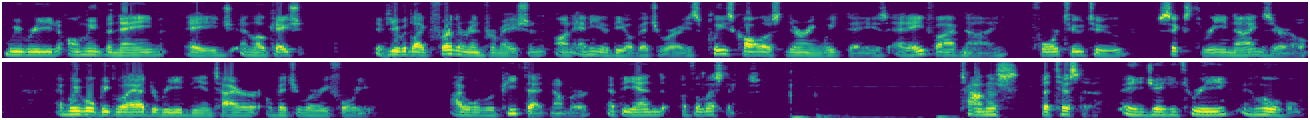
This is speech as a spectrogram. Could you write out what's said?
We read only the name, age, and location. If you would like further information on any of the obituaries, please call us during weekdays at 859 422 6390 and we will be glad to read the entire obituary for you. I will repeat that number at the end of the listings. Thomas Batista, age 83, in Louisville.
